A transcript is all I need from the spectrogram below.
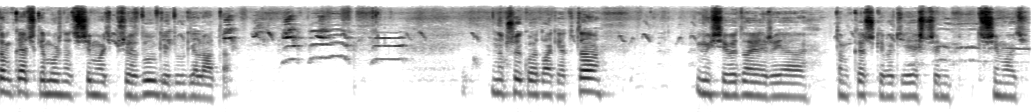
tą kaczkę można trzymać przez długie, długie lata. Na przykład tak jak ta, mi się wydaje, że ja tą kaczkę będzie jeszcze trzymać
